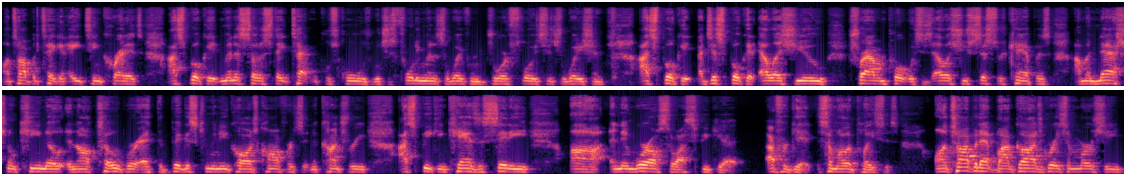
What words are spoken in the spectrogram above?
on top of taking 18 credits. I spoke at Minnesota State Technical Schools, which is 40 minutes away from the George Floyd situation. I spoke at I just spoke at LSU Shreveport, which is LSU sister campus. I'm a national keynote in October at the biggest community college conference in the country. I speak in Kansas City, uh, and then where else do I speak at? I forget some other places. On top of that, by God's grace and mercy,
